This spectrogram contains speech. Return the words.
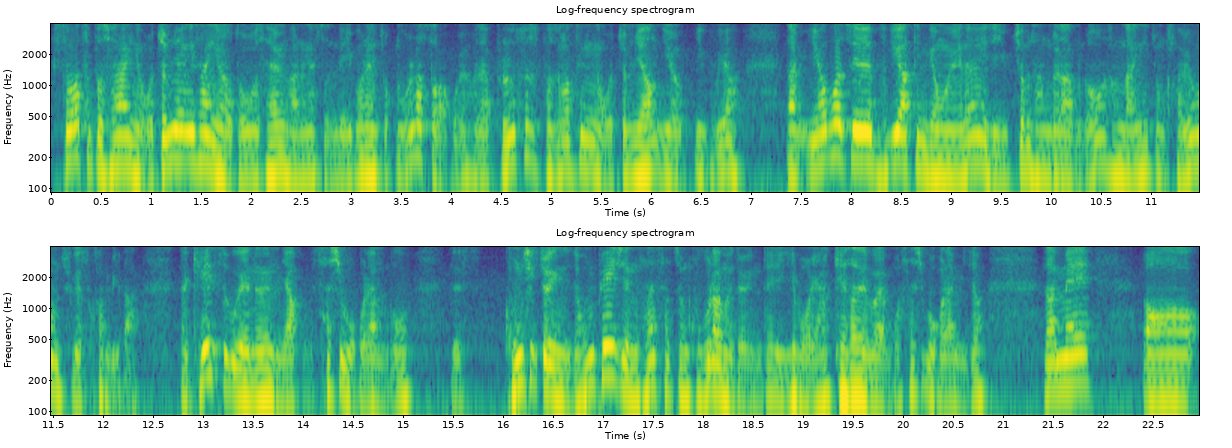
스마트폰 사양이 5.0 이상이어도 사용 가능했었는데 이번에는 조금 올랐더라고요. 그래 블루투스 버전 같은 경우는 5.0이고요. 그다음 이어버즈 무게 같은 경우에는 이제 6.3g으로 상당히 좀 가벼운 축에 속합니다. 케이스 무게는 약 45g으로 공식적인 이제 홈페이지에는 44.9g이 되어 있는데 이게 뭐 약 계산해봐야 뭐 45g이죠. 그 다음에 어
